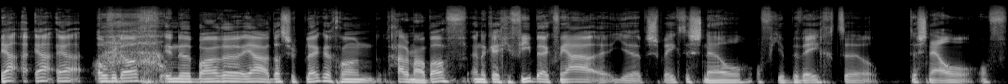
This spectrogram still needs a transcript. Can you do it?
Ja, ja, ja, overdag in de barren, ja, dat soort plekken. Gewoon ga er maar op af. En dan kreeg je feedback van ja, je spreekt te snel of je beweegt te snel of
